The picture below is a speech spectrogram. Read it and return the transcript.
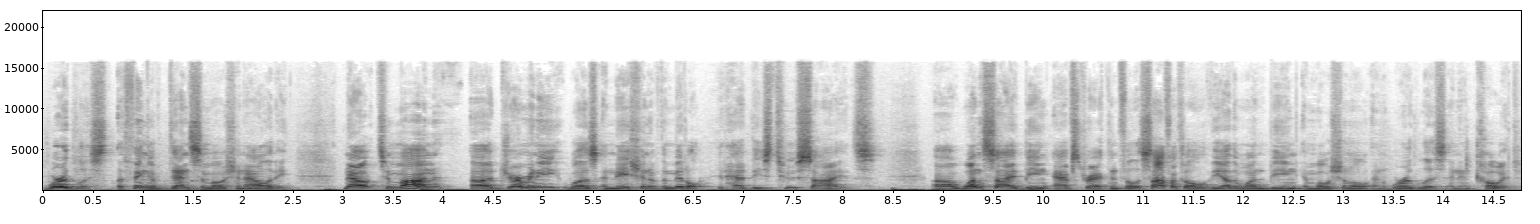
wordless, a thing of dense emotionality. Now, to Mann, uh, Germany was a nation of the middle. It had these two sides. Uh, one side being abstract and philosophical, the other one being emotional and wordless and inchoate.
